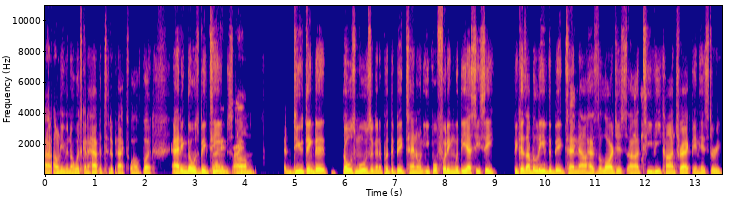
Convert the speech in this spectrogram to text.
I don't even know what's going to happen to the Pac-12, but adding those big teams, right, right. um, do you think that those moves are going to put the Big Ten on equal footing with the SEC? Because I believe the Big Ten now has the largest uh, TV contract in history.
